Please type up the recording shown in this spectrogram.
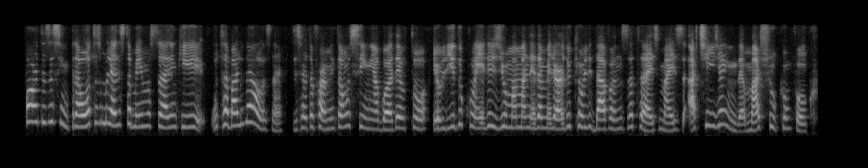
portas, assim, para outras mulheres também mostrarem que o trabalho delas, né? De certa forma. Então, sim, agora eu tô. Eu lido com eles de uma maneira melhor do que eu lidava anos atrás, mas atinge ainda, machuca um pouco.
